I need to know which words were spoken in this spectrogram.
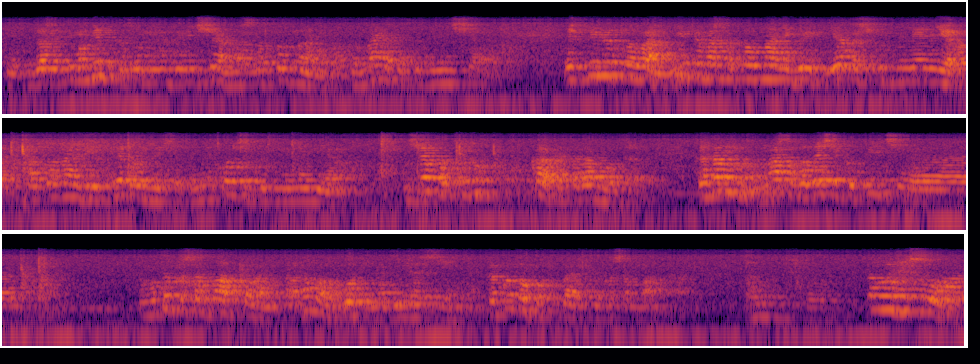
то есть даже те моменты, которые мы замечаем, наше подсознание, подсознание это все замечает. Другими словами, если наше сознание говорит, я хочу быть миллионером, а сознание говорит, нет, дружище, ты не хочешь быть миллионером. И сейчас расскажу, как это работает. Когда мы- наша задача купить э, ну, вот только шампанского на Нового года, на день рождения. Какой вы покупаете только шампанского? Самое дешевое.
